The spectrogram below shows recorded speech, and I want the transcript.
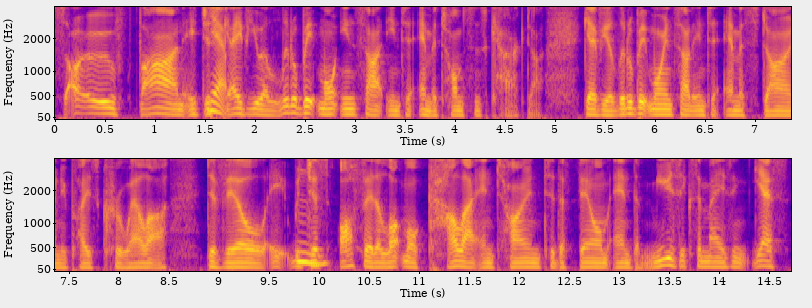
so fun. It just Yeah. gave you a little bit more insight into Emma Thompson's character, gave you a little bit more insight into Emma Stone, who plays Cruella de Vil. It we mm. just offered a lot more color and tone to the film, and the music's amazing. Yes,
